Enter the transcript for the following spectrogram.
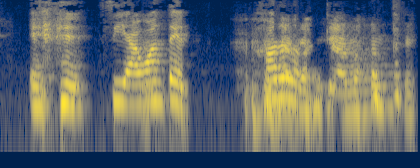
eh, sí, aguanten,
